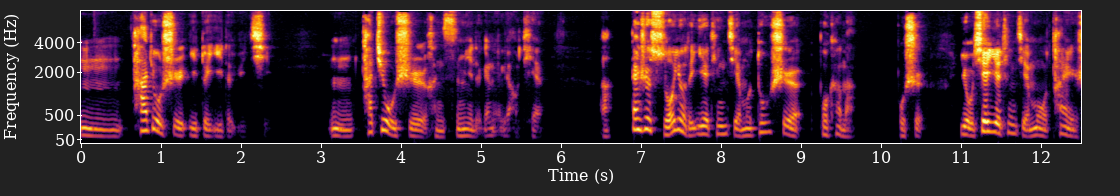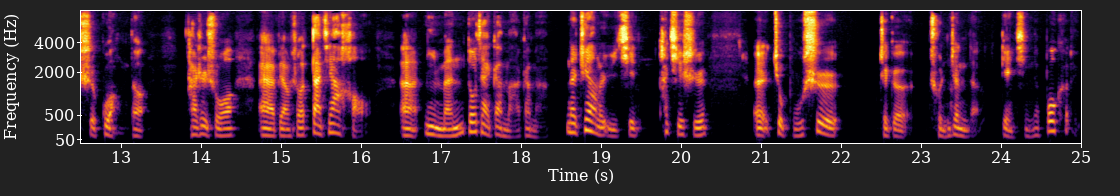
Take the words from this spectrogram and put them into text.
嗯，它就是一对一的语气，嗯，它就是很私密的跟你聊天，啊，但是所有的夜听节目都是播客吗？不是，有些夜听节目它也是广的，它是说，哎，比方说大家好，呃，你们都在干嘛干嘛？那这样的语气，它其实，呃，就不是这个纯正的、典型的播客的语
